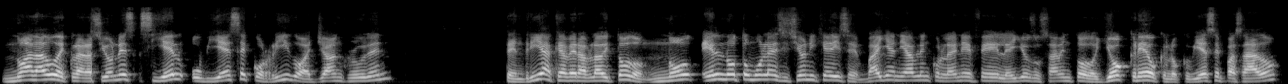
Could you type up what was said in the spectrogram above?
No ha dado declaraciones. Si él hubiese corrido a John Gruden, tendría que haber hablado y todo. No, él no tomó la decisión y qué dice, vayan y hablen con la NFL, ellos lo saben todo. Yo creo que lo que hubiese pasado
